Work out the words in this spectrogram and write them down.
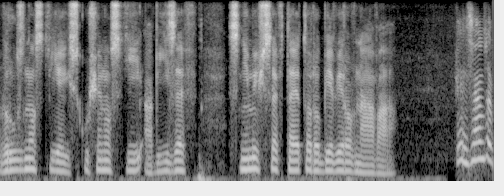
v různosti jejich zkušeností a výzev, s nimiž se v této době vyrovnává. Pensando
